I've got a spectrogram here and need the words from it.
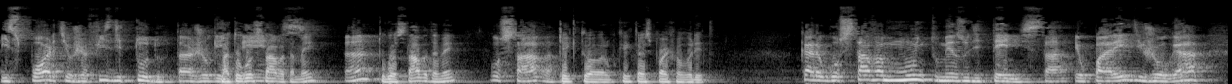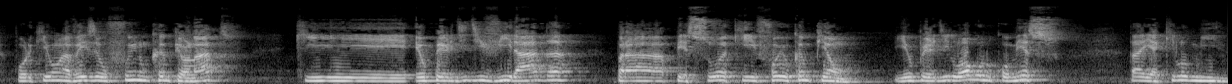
Esporte eu já fiz de tudo, tá? Joguei Mas tu tênis. gostava também? Hã? Tu gostava também? Gostava. O que que tu, o que que teu esporte favorito? Cara, eu gostava muito mesmo de tênis, tá? Eu parei de jogar porque uma vez eu fui num campeonato que eu perdi de virada para a pessoa que foi o campeão. E eu perdi logo no começo, tá? E aquilo me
